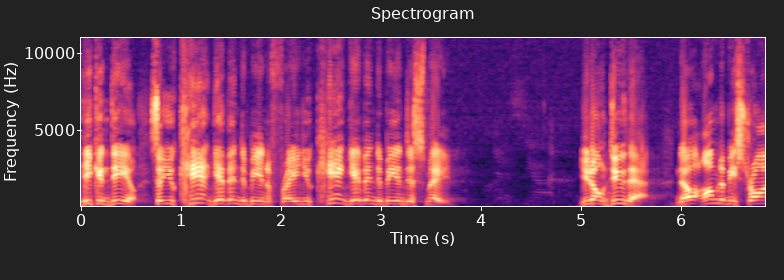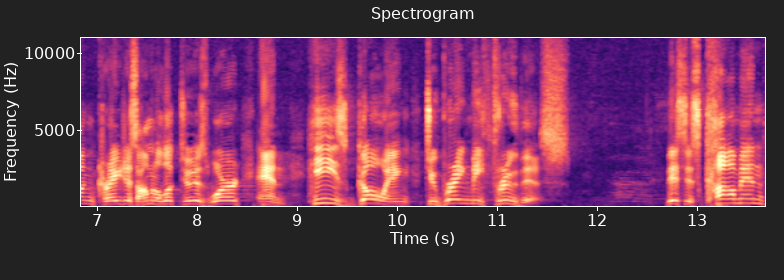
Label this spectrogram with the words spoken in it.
He can deal. So you can't give in to being afraid. You can't give in to being dismayed. You don't do that. No, I'm going to be strong and courageous. I'm going to look to His Word, and He's going to bring me through this. This is common.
